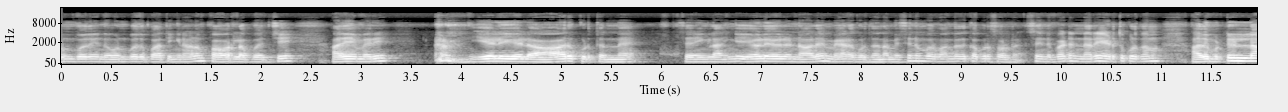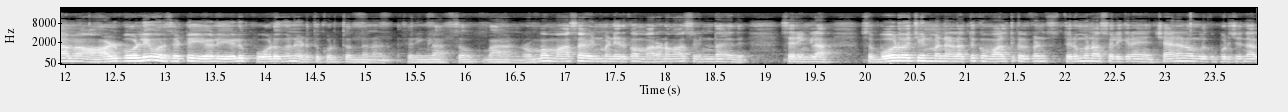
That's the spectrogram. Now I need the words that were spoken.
ஒன்பது. இந்த ஒன்பது பார்த்தீங்கன்னாலும் பவரில் போச்சு. அதேமாரி ஏழு ஏழு ஆறு கொடுத்துருந்தேன். சரிங்களா? இங்கே ஏழு ஏழு நாலு மேலே கொடுத்தேன். நான் மிஷின் நம்பர் வந்ததுக்கப்புறம் சொல்கிறேன் ஸோ இந்த பேட்டர்ன் நிறைய எடுத்து கொடுத்தோம். அது மட்டும் இல்லாமல் ஆள் போல்லையும் ஒரு செட்டு ஏழு ஏழு போடுங்கன்னு எடுத்து கொடுத்துருந்தேன் நான். சரிங்களா? ஸோ ரொம்ப மாதம் வின் பண்ணியிருக்கோம். மரண மாதம் வின் தான் இது. சரிங்களா? ஸோ போர்டு வச்சு வின் பண்ண எல்லாத்துக்கும் வாழ்த்துக்கள் ஃப்ரெண்ட்ஸ் திரும்ப நான் சொல்லிக்கிறேன். என் சேனல் உங்களுக்கு பிடிச்சிருந்தா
